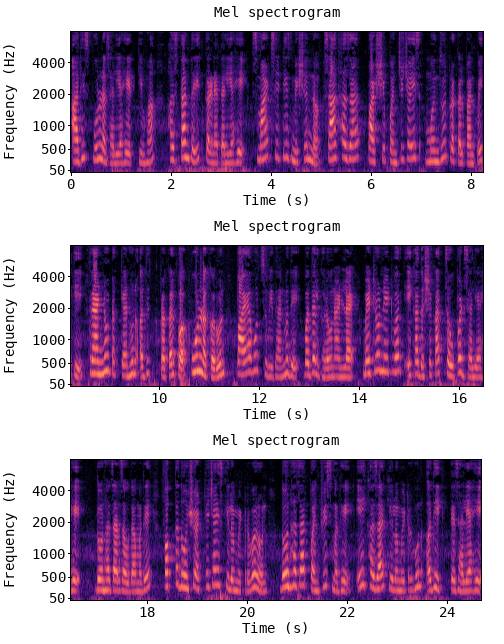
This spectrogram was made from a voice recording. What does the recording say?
आधीच पूर्ण झाली आहेत किंवा हस्तांतरित करण्यात आली आहे. स्मार्ट सिटीज मिशननं सात हजार पाचशे पंचेचाळीस मंजूर प्रकल्पांपैकी त्र्याण्णव टक्क्यांहून अधिक प्रकल्प पूर्ण करून पायाभूत सुविधांमध्ये बदल घडवून आणलाय. मेट्रो नेटवर्क एका दशकात चौपट झाले आहे. दोन हजार चौदा मध्ये फक्त दोनशे अठ्ठेचाळीस किलोमीटरवरून दोन हजार पंचवीसमध्ये एक हजार किलोमीटरहून अधिक ते झाले आहे.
